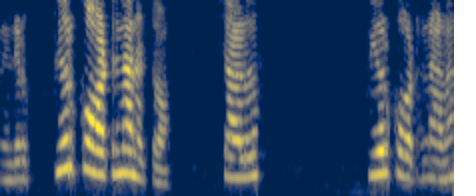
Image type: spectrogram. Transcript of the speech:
പ്രിന്റഡ് പ്യൂർ കോട്ടൺ ആണ് കേട്ടോ ഷാൾ. പ്യൂർ കോട്ടൺ ആണ്.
